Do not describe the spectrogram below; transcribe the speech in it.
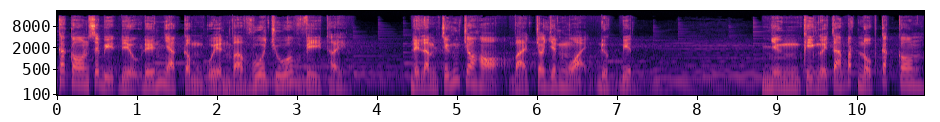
Các con sẽ bị điệu đến nhà cầm quyền và vua chúa vì thầy để làm chứng cho họ và cho dân ngoại được biết. Nhưng khi người ta bắt nộp các con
